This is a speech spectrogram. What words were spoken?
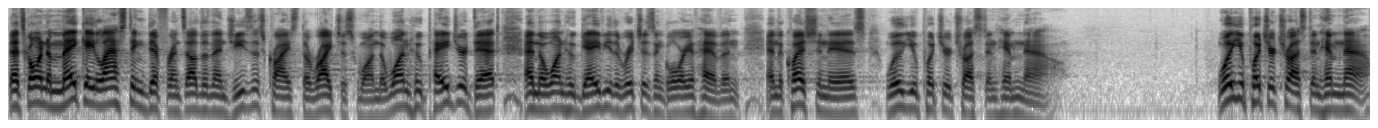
that's going to make a lasting difference other than Jesus Christ, the righteous one, the one who paid your debt and the one who gave you the riches and glory of heaven. And the question is will you put your trust in him now? Will you put your trust in him now?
